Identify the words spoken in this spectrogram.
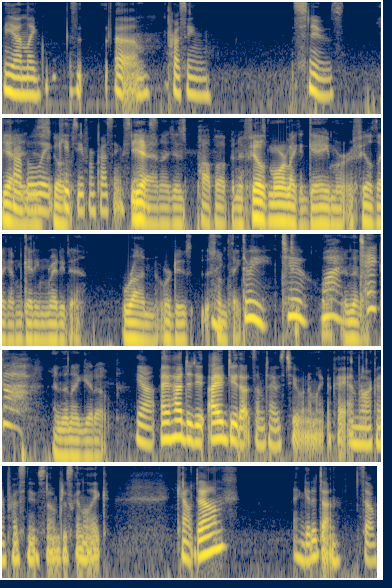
Yeah, and like um pressing snooze Yeah, probably keeps you from pressing snooze. Yeah, and I just pop up, and it feels more like a game, or it feels like I'm getting ready to run or do s- Like, something, Three, two, one, one, and then- take off. and then I get up. Yeah, I had to do. I do that sometimes too. When I'm like, okay, I'm not going to press snooze, so I'm just going to like count down and get it done. So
